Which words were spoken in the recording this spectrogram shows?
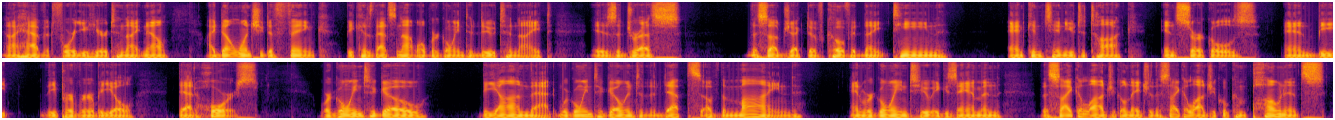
and I have it for you here tonight. Now, I don't want you to think, because that's not what we're going to do tonight, is address the subject of COVID 19 and continue to talk in circles and beat the proverbial dead horse. We're going to go beyond that. We're going to go into the depths of the mind and we're going to examine the psychological nature, the psychological components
